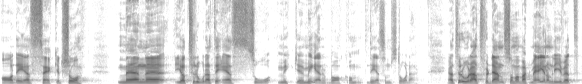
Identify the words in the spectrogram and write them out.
Ja, det är säkert så. Men eh, jag tror att det är så mycket mer bakom det som står där. Jag tror att för den som har varit med genom livet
